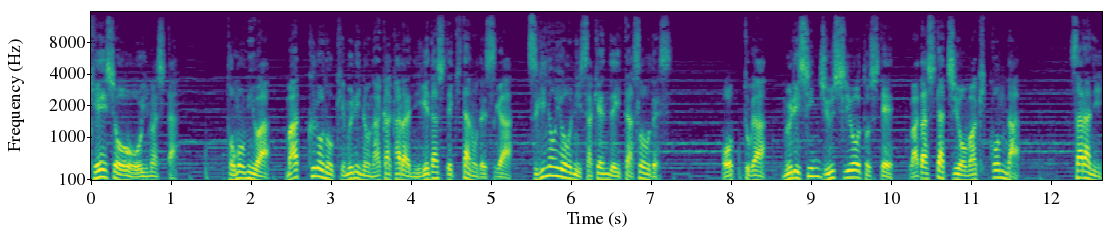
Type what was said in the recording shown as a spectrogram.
軽傷を負いました。ともみは真っ黒の煙の中から逃げ出してきたのですが、次のように叫んでいたそうです。夫が無理心中しようとして私たちを巻き込んだ。さらに、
